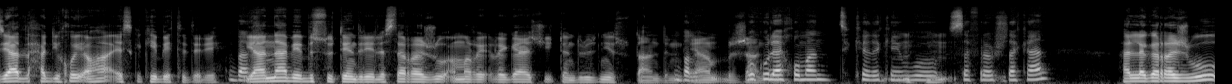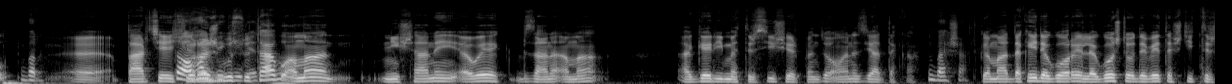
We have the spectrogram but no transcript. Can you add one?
زیاد لە حەدی خۆی ئەوها ئێسکەکەی بێتە دەرێ یان نابێ بسووتێندرێ لەسەر ڕێژوو ئەمە ڕێگایکی تەندروست نییە سووتاندن بەڵیان بژانکو لای خۆمان تکە دەکەین بۆ سەفرە شتەکان هەر لەگە ڕێژ بوو پارچەیەکی ڕێژ بوو سوتا بوو ئەمە نیشانەی ئەوەیە بزانە ئەمە ئەگەری مەترسی شێرپەنجە و ئەوانە زیاد دەکا. باشە. چونکە ماددەکەی دەگۆڕێ لە گۆشتەوە دەبێتە شتی تر.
